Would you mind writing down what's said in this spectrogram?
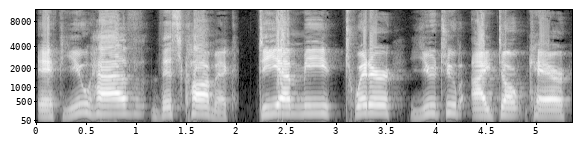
if you have this comic, DM me, Twitter, YouTube, I don't care.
